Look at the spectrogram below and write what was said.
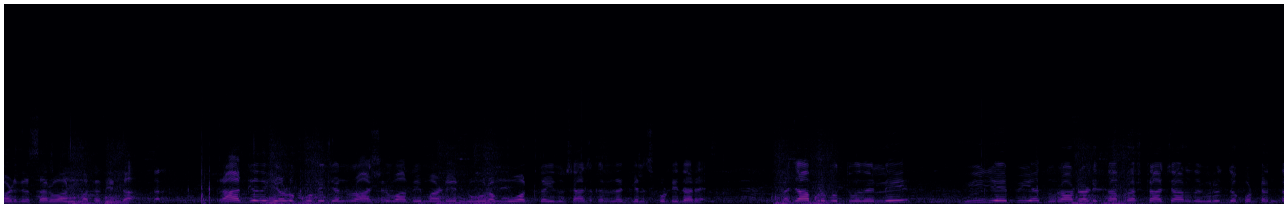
ಮಾಡಿದರೆ ಸರ್ವಾನುಮತದಿಂದ. ರಾಜ್ಯದ ಏಳು ಕೋಟಿ ಜನರು ಆಶೀರ್ವಾದ ಮಾಡಿ ನೂರ ಮೂವತ್ತೈದು ಶಾಸಕರನ್ನು ಗೆಲ್ಲಿಸ್ಕೊಟ್ಟಿದ್ದಾರೆ. ಪ್ರಜಾಪ್ರಭುತ್ವದಲ್ಲಿ ಬಿ ಜೆ ಪಿಯ ದುರಾಡಳಿತ, ಭ್ರಷ್ಟಾಚಾರದ ವಿರುದ್ಧ ಕೊಟ್ಟಂಥ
